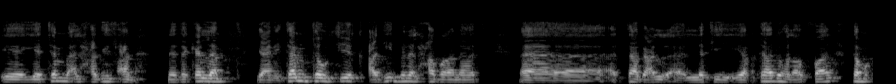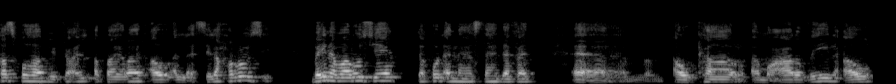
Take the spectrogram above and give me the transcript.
يتم الحديث عنها. نتكلم يعني تم توثيق عديد من الحضانات آه، التابعة التي يرتادها الأطفال تم قصفها بفعل الطائرات أو السلاح الروسي. بينما روسيا تقول أنها استهدفت آه، أوكار معارضين أو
